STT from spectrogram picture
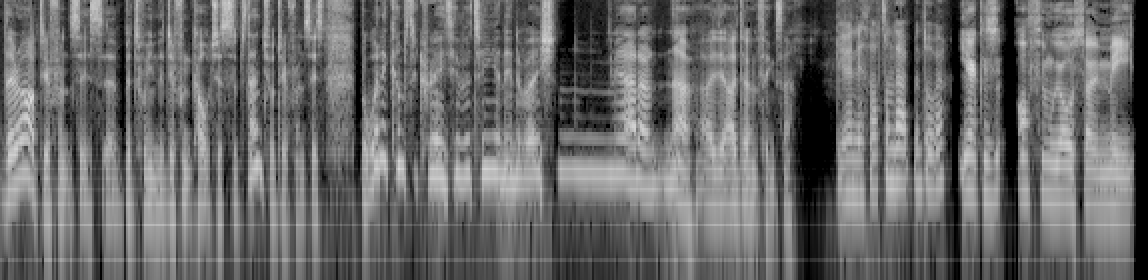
there are differences uh, between the different cultures, substantial differences. But when it comes to creativity and innovation, yeah, I don't. No, I, I don't think so. Do you have any thoughts on that, Bent Ove? Yeah, because often we also meet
